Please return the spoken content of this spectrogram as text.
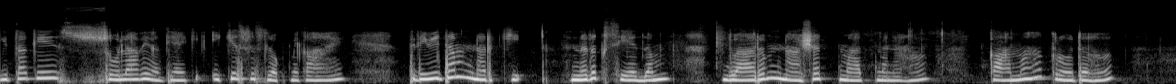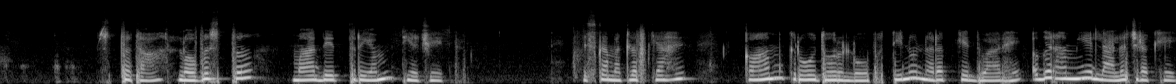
गीता के सोलहवें अध्याय के इक्कीसवें श्लोक में कहा है त्रिविधम नरकी नरक सेदम द्वारम नाशत्मात्मन काम क्रोध तथा लोभस्त मादेत्रयम त्यजेत। इसका मतलब क्या है? काम, क्रोध और लोभ तीनों नरक के द्वार है। अगर हम ये लालच रखें,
